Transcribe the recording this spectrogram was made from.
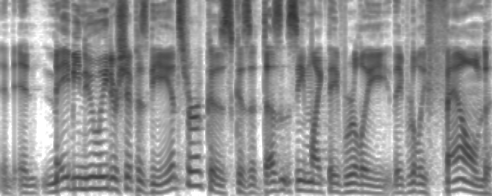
And, and, maybe new leadership is the answer because because it doesn't seem like they've really they've really found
